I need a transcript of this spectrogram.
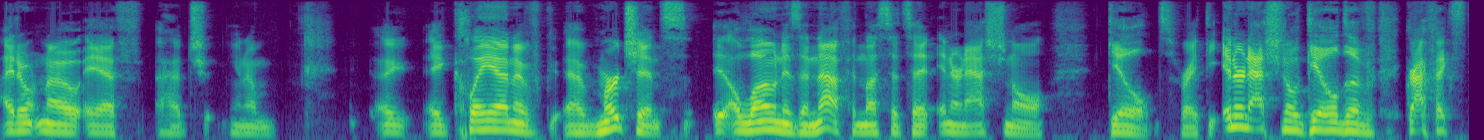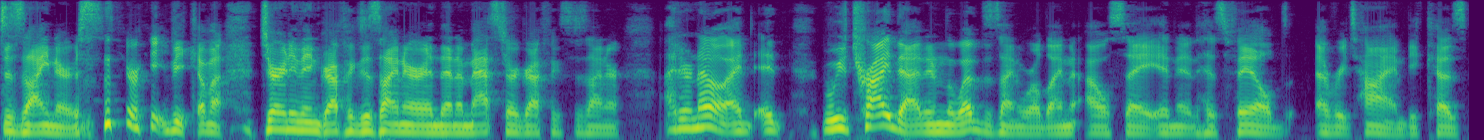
I don't know if, uh, tr- you know, a, a clan of uh, merchants alone is enough unless it's an international guild, right? The International Guild of Graphics Designers. you become a journeyman graphic designer and then a master graphics designer. I don't know. I, it, we've tried that in the web design world, I, I'll say, and it has failed every time because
